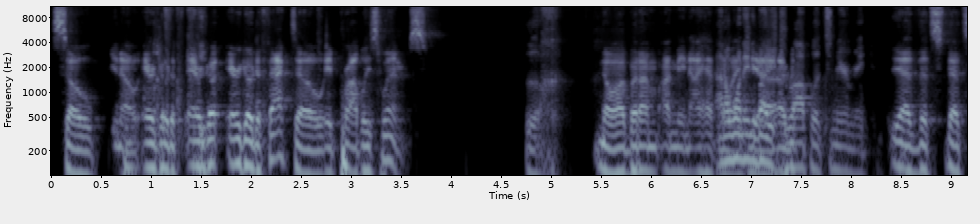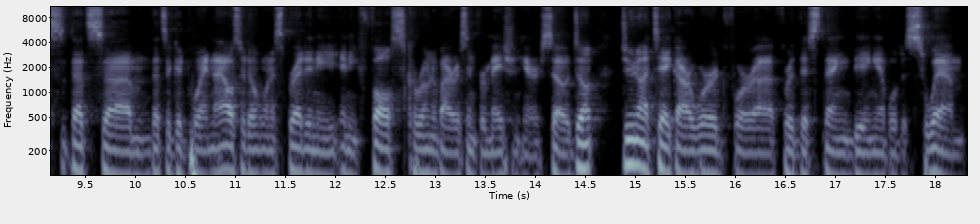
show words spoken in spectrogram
So you know, ergo de, ergo, ergo de facto, it probably swims. Ugh. No, uh, but I'm. I mean, I have. I don't no want idea. anybody's droplets near me. Yeah, that's that's that's um that's a good point. and I also don't want to spread any any false coronavirus information here. So don't do not take our word for uh for this thing being able to swim.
